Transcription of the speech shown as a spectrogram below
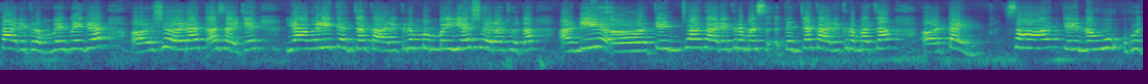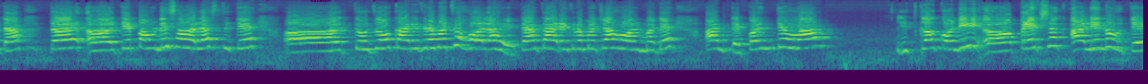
कार्यक्रम वेगवेगळ्या शहरात असायचे. यावेळी त्यांचा कार्यक्रम मुंबई या शहरात होता. आणि त्यांच्या कार्यक्रमास त्यांच्या कार्यक्रमाचा टाइम सहा ते नऊ होता. तर ते पावणे सहालाच तिथे तो जो कार्यक्रमाचा हॉल आहे त्या कार्यक्रमाच्या हॉलमध्ये आणते पण तेव्हा इतकं कोणी प्रेक्षक आले नव्हते.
